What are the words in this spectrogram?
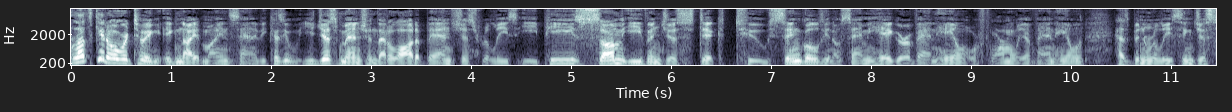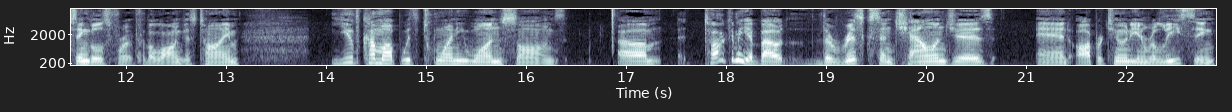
let's get over to Ignite My Insanity, because you, you just mentioned that a lot of bands just release EPs. Some even just stick to singles. You know, Sammy Hagar of Van Halen, or formerly of Van Halen, has been releasing just singles for, for the longest time you've come up with 21 songs. Um, talk to me about the risks and challenges and opportunity in releasing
